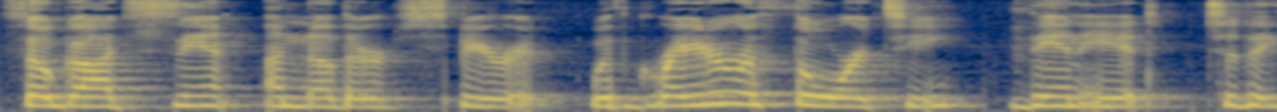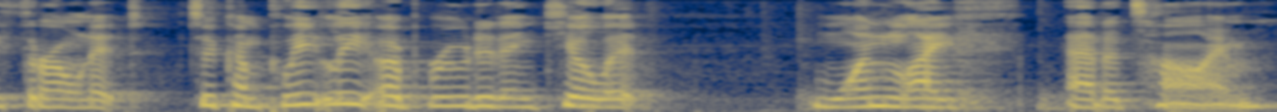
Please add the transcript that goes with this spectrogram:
So God sent another spirit with greater authority than it to dethrone it, to completely uproot it and kill it, one life at a time.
